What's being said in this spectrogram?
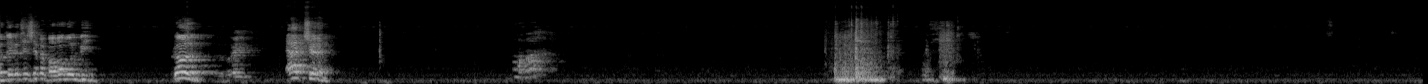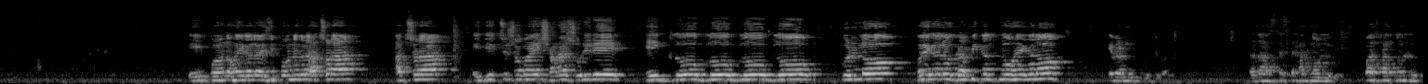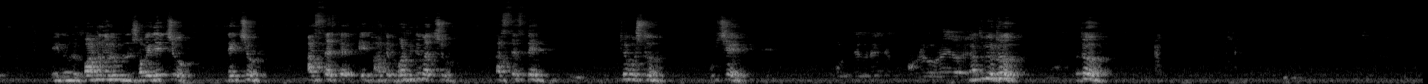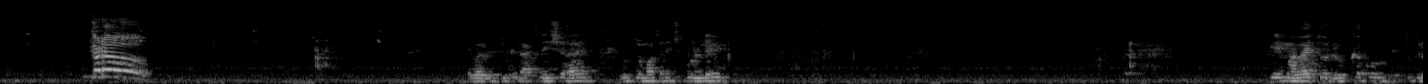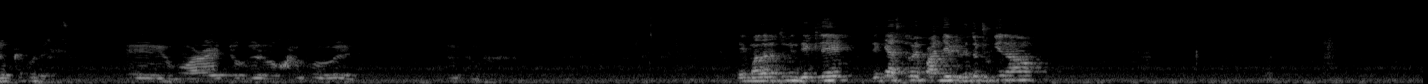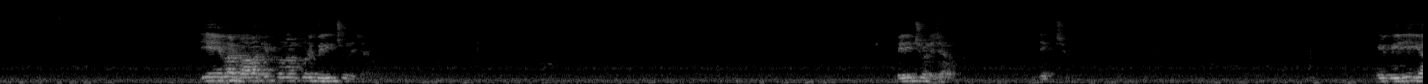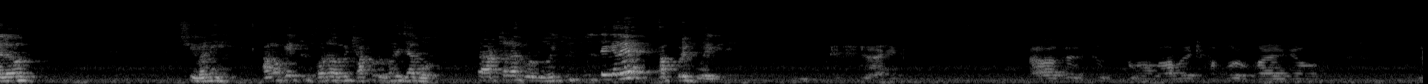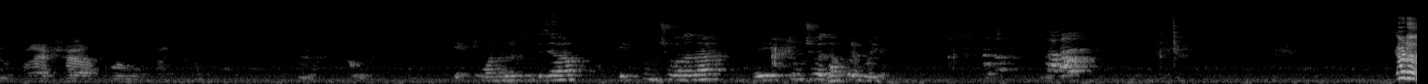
কথা গেছে সেটা বাবা বলবি? রোল অ্যাকশন বাবা। এই পড়ানো হয়ে গেল এই হয়ে গেল হাত ছড়া হাত ছড়া এই দেখছ সবাই সারা শরীরে এই গ্লো গ্লো গ্লো গ্লো করল। হয়ে গেল গ্রাফিক্যাল গ্লো হয়ে গেল। এবার মুখ করতে পারো। দাদা আস্তে আস্তে হাত নড়লো। বাস হাত নড়লো। এই নড়লো সবাই দেখছ? দেখছ? আস্তে আস্তে এই হাতে ভর দিতে পারছ? আস্তে আস্তে। উঠে বসল। উঠছে। তুমি ওঠো। ওঠো। এবার রুদ্রকে ডাকলে ইশারায়, রুদ্র মাথা নিচু করলে এই মালাই তোর রক্ষা করবে, তোকে রক্ষা করবে রুদ্র মারাই তোকে রক্ষা করবে। এই মালাটা তুমি দেখলে, দেখে আসতে পারে পাঞ্জাবির ভেতর ঢুকিয়ে নাও। দিয়ে এবার বাবাকে প্রণাম করে বেরিয়ে চলে যাও। বেরিয়ে চলে যাও। দেখছ? এই বেরিয়ে গেল শিবানী। আমাকে একটু ধরো আমি ঠাকুর ঘরে যাব। প্রার্থনা করব। ওই তুই তুলতে গেলে ঠাপ করে পড়ে গেলে। একটু ঠাকুর ঘরে যাব একটু মাথা ধরে তুলতে যাও। একটু উঁচু কথা দাও। একটু উঁচু ধাপ করে পড়ে যাও। কাটো।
